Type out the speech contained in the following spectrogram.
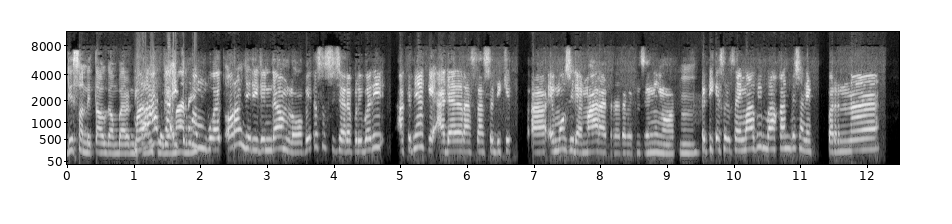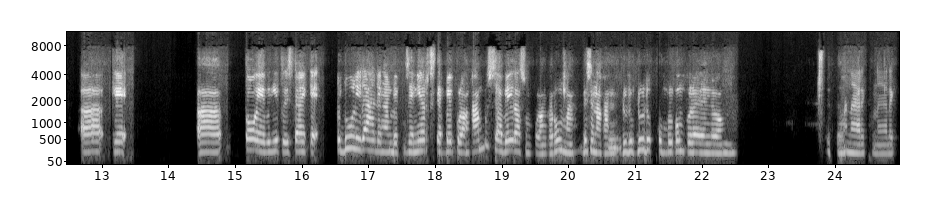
dia sonde tahu gambaran di Malah itu membuat orang jadi dendam loh. Beta secara pribadi akhirnya kayak ada rasa sedikit uh, emosi dan marah terhadap beta senior. Hmm. Ketika selesai mabim bahkan beta pernah uh, kayak uh, toe begitu istilahnya kayak peduli lah dengan beta senior setiap beta pulang kampus ya beta langsung pulang ke rumah. Beta akan duduk-duduk kumpul-kumpul dan dong. Hmm. Gitu. Menarik, menarik.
